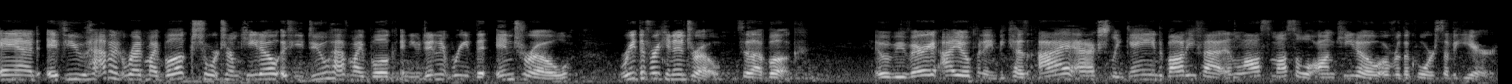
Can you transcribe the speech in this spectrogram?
And if you haven't read my book, Short Term Keto, if you do have my book and you didn't read the intro, read the freaking intro to that book. It would be very eye opening because I actually gained body fat and lost muscle on keto over the course of a year.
